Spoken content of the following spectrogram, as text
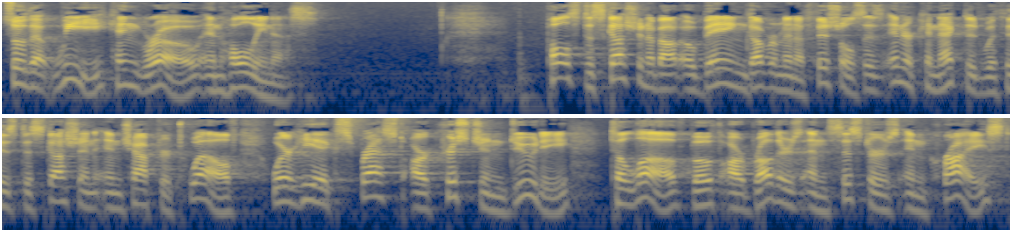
so that we can grow in holiness. Paul's discussion about obeying government officials is interconnected with his discussion in chapter 12, where he expressed our Christian duty to love both our brothers and sisters in Christ,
